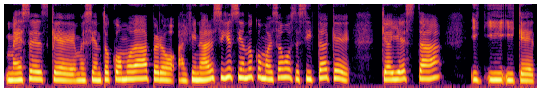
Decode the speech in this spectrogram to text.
meses que me siento cómoda, pero al final sigue siendo como esa vocecita que, que ahí está y, y- y que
